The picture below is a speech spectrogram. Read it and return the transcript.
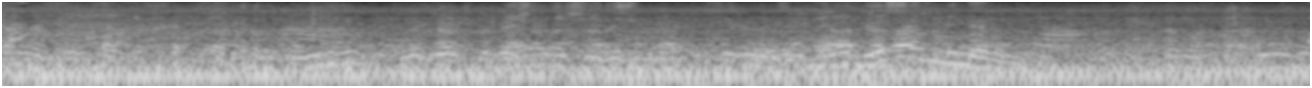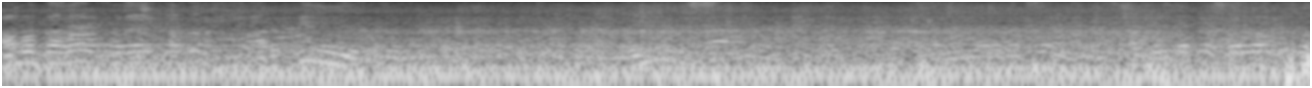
sen de söyle. Dörtlü beşli kişiydik. Ya diyorsan binerim. Ama ben Ankara'ya kadar harbi uyuyorum. Şunun kafası olan bu.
